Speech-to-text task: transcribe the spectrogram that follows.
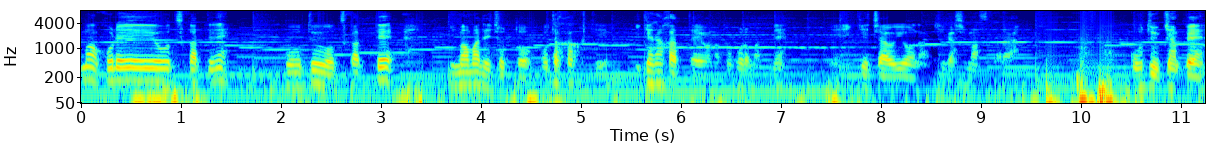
まあこれを使ってね、GoTo を使って、今までちょっとお高くて行けなかったようなところまでね、行けちゃうような気がしますから、GoTo キャンペーン、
